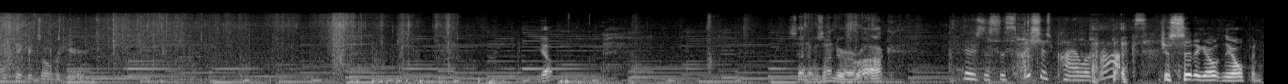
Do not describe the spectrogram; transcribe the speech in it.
I think it's over here. Yep. Said it was under a rock. There's a suspicious pile of rocks. Just sitting out in the open.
